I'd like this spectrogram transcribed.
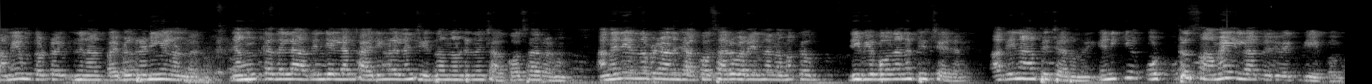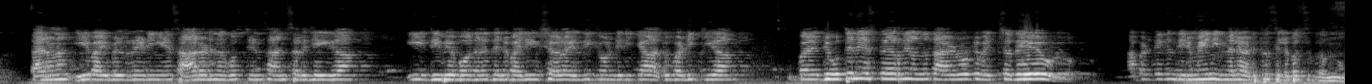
സമയം തൊട്ട് ഇതിനകത്ത് ബൈബിൾ റീഡിങ്ങിലുണ്ട്. ഞങ്ങൾക്കതെല്ലാം അതിന്റെ എല്ലാം കാര്യങ്ങളെല്ലാം ചെയ്തു തന്നുകൊണ്ടിരുന്ന ചാക്കോ സാറാണ്. അങ്ങനെ ഇരുന്നപ്പോഴാണ് ചാക്കോ സാറ് പറയുന്നത് നമുക്ക് ദിവ്യബോധനത്തിൽ ചേരാം. അതിനകത്ത് ചേർന്ന് എനിക്ക് ഒട്ടും സമയമില്ലാത്ത ഒരു വ്യക്തി ഇപ്പം. കാരണം ഈ ബൈബിൾ റീഡിങ് സാറിടുന്ന ക്വസ്റ്റ്യൻസ് ആൻസർ ചെയ്യുക ഈ ദിവ്യബോധനത്തിന്റെ പരീക്ഷകൾ എഴുതിക്കൊണ്ടിരിക്കുക അത് പഠിക്കുക. ഇപ്പൊ ജൂത്തിനെ എസ്തേറിനെ ഒന്ന് താഴോട്ട് വെച്ചതേ ഉള്ളൂ. അപ്പോഴത്തേക്കും തിരുമേനി ഇന്നലെ അടുത്ത സിലബസ് തന്നു.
